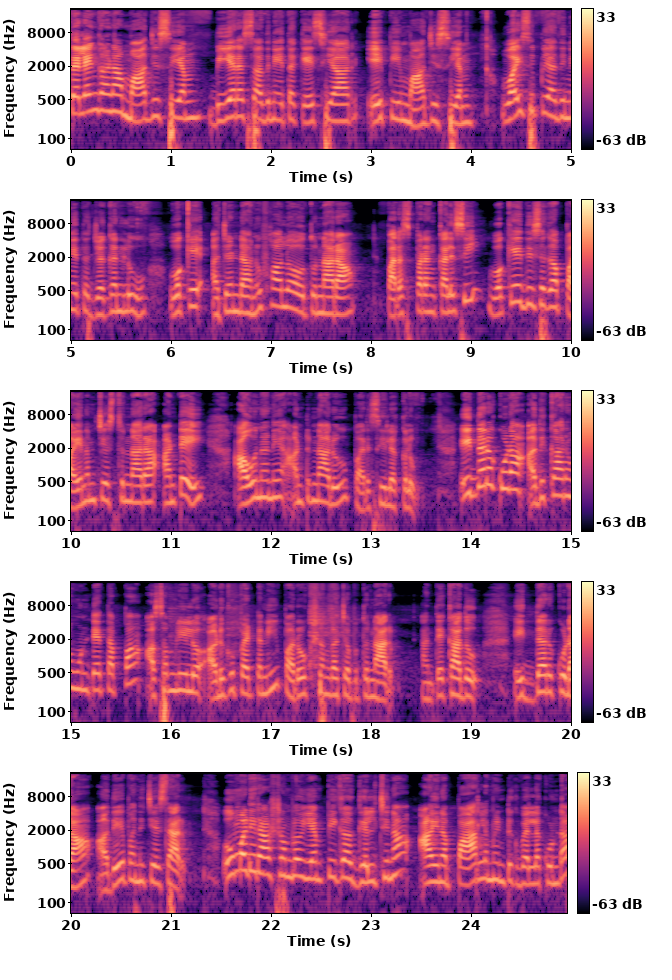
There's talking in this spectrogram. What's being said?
తెలంగాణ మాజీ సీఎం బీఆర్ఎస్ అధినేత కేసీఆర్ ఏపీ మాజీ సీఎం వైసీపీ అధినేత జగన్లు ఒకే అజెండాను ఫాలో అవుతున్నారా? పరస్పరం కలిసి ఒకే దిశగా పయనం చేస్తున్నారా అంటే అవుననే అంటున్నారు పరిశీలకులు. ఇద్దరు కూడా అధికారం ఉంటే తప్ప అసెంబ్లీలో అడుగు పెట్టని పరోక్షంగా చెబుతున్నారు. అంతేకాదు ఇద్దరు కూడా అదే పని చేశారు. ఉమ్మడి రాష్ట్రంలో ఎంపీగా గెలిచిన ఆయన పార్లమెంటుకు వెళ్ళకుండా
